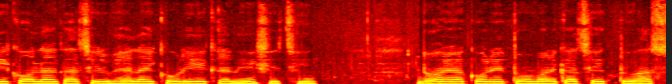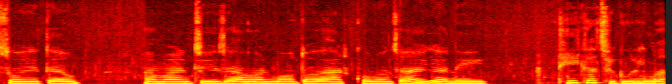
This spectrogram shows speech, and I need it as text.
এই কলা গাছের ভেলায় করে এখানে এসেছি। দয়া করে তোমার কাছে একটু আশ্রয় দাও। আমার যে যাওয়ার মতো আর কোনো জায়গা নেই। ঠিক আছে বুড়িমা,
